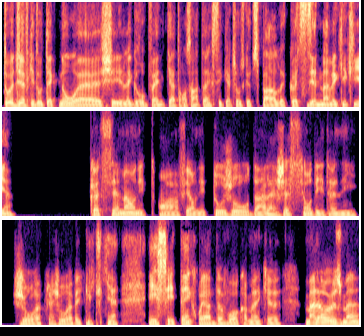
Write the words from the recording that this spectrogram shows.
toi, Jeff, qui est au techno euh, chez le groupe 24, on s'entend que c'est quelque chose que tu parles quotidiennement avec les clients quotidiennement, on est, en fait, on est toujours dans la gestion des données jour après jour avec les clients. Et c'est incroyable de voir comment que, malheureusement,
